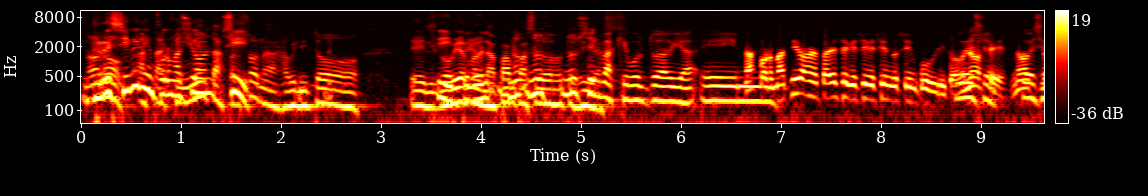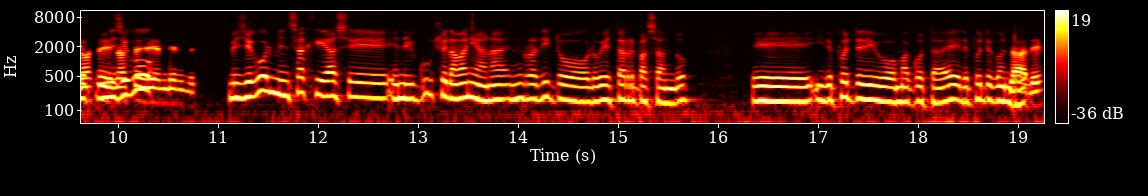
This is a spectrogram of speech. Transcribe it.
Recibí la información. sí. personas habilitó el gobierno de La Pampa hace dos No sé el básquetbol todavía. Eh, la formativa me parece que sigue siendo sin público. No sé, no, sé, me llegó, bien, bien. Me llegó el mensaje hace en el curso de la mañana, en un ratito lo voy a estar repasando. Eh, y después te digo, Macota, eh, después te cuento. Dale.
